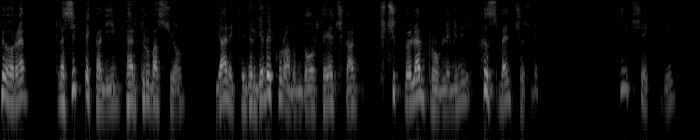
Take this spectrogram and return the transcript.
Teorem, klasik mekaniğin pertürbasyon yani tedirgeme kuramında ortaya çıkan küçük bölen problemini kısmen çözmektedir. İlk şekli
